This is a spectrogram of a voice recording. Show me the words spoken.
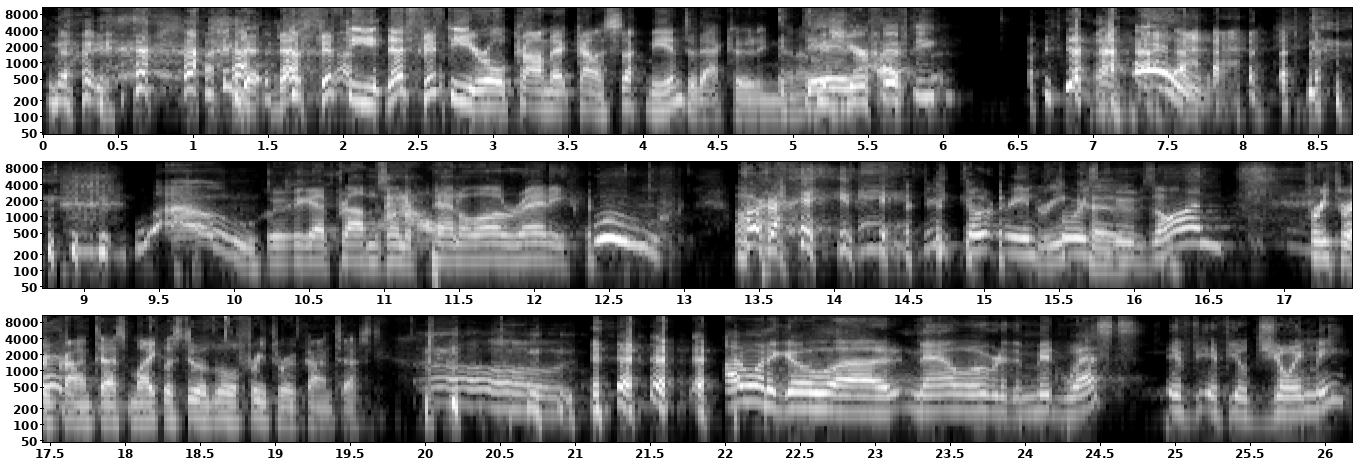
Nice. I think that, that 50 that 50 year old comment kind of sucked me into that coding, man. did. Because you're 50? Oh, Whoa. We got problems on the panel already. Woo! All right. Three coat reinforced coat. moves on. Free throw And- contest, Mike. Let's do a little free throw contest. Oh, I want to go uh, now over to the Midwest, if, if you'll join me.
